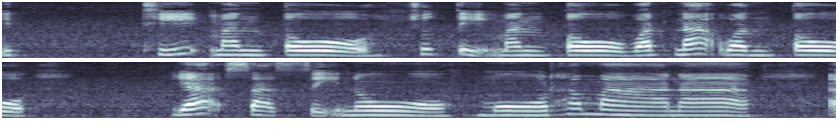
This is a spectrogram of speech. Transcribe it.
อิทธิมันโต ชุติมันโต วัฒนวันโต ยะสัสสิโน โมทมานา อ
